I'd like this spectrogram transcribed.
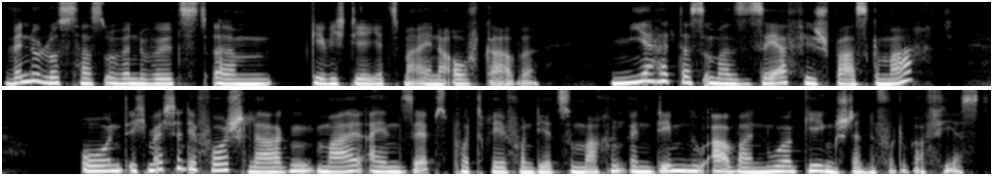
Wenn du Lust hast und wenn du willst, ähm, gebe ich dir jetzt mal eine Aufgabe. Mir hat das immer sehr viel Spaß gemacht. Und ich möchte dir vorschlagen, mal ein Selbstporträt von dir zu machen, in dem du aber nur Gegenstände fotografierst.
